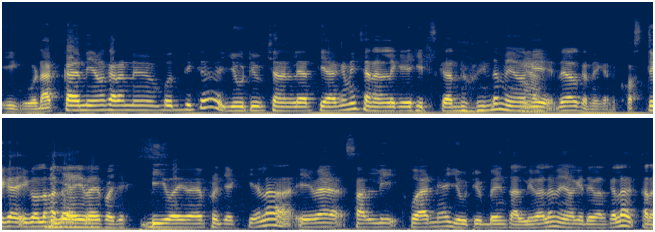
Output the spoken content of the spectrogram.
ඒ ගොඩක් අය මේවා කරන්න බුද්ධික YouTube චැනල්ල ඇතියාගෙන චැනල්ලගේ හිටස් කරන්න හිද මේ වගේ දෙවල් කරන එක. කොස්ටික ගොල ඩවයි ප්‍රජෙක්් කියලා ඒවා සල්ලි හොයන්න YouTubeෙන් සල්ලි වල මේ වගේ දෙවල් කලා අර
